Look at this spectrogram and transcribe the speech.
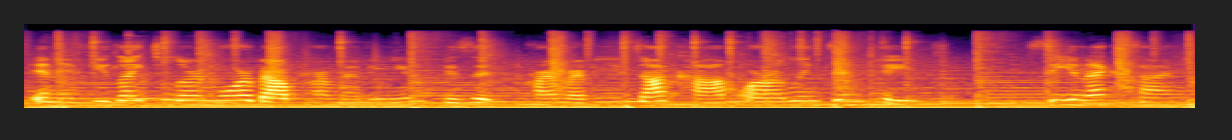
And if you'd like to learn more about Prime Revenue, visit primerevenue.com or our LinkedIn page. See you next time.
